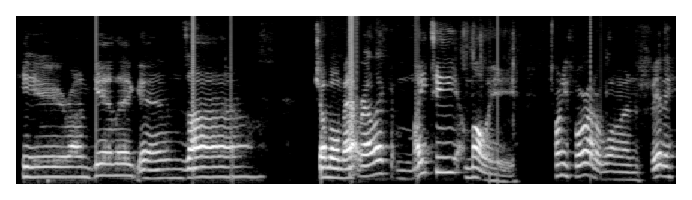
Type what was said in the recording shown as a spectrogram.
here on Gilligan's Isle. Jumbo Mat Relic, Mighty Mollie, 24 out of 150.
